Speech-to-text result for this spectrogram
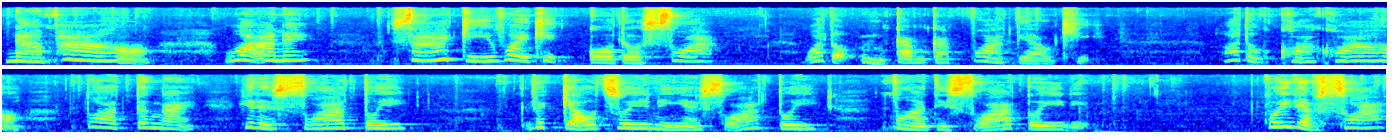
哪怕哦。我安尼三机会去过着山，我都毋感觉跋掉去。我都看看吼，跋倒来迄个沙堆，要浇水泥的沙堆，搬伫沙堆里，几粒沙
